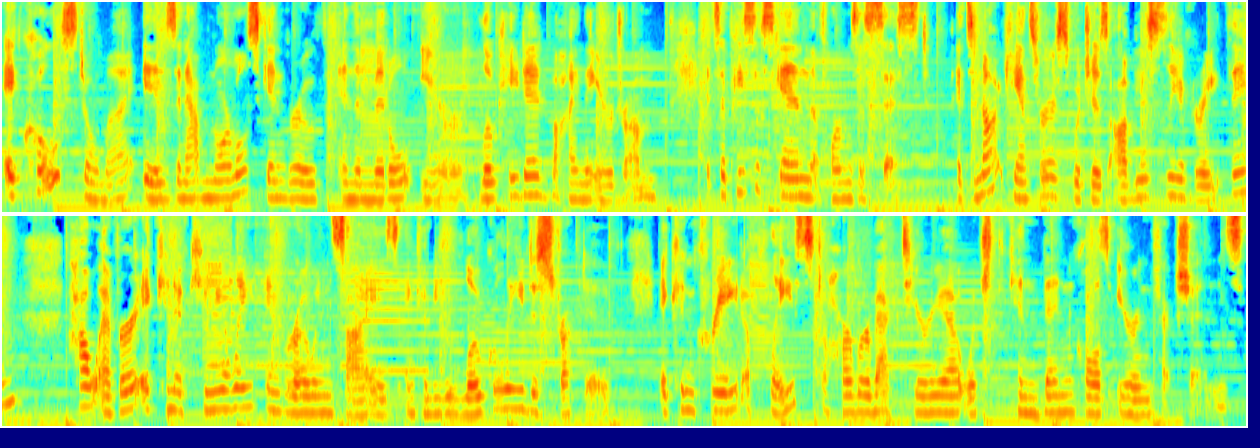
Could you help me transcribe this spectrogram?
a cholesteatoma is an abnormal skin growth in the middle ear, located behind the eardrum. It's a piece of skin that forms a cyst. It's not cancerous, which is obviously a great thing. However, it can accumulate and grow in size and can be locally destructive. It can create a place to harbor bacteria, which can then cause ear infections.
